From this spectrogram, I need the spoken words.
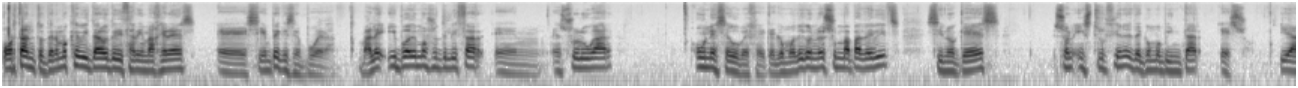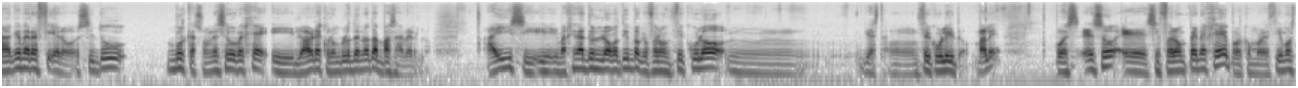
Por tanto, tenemos que evitar utilizar imágenes eh, siempre que se pueda, ¿vale? Y podemos utilizar en, su lugar un SVG, que como digo no es un mapa de bits, sino que es, son instrucciones de cómo pintar eso. ¿Y a qué me refiero? Si tú buscas un SVG y lo abres con un blog de notas, vas a verlo. Ahí sí, imagínate un logotipo que fuera un círculo, mm, ya está, un circulito, ¿vale? Pues eso, eh, si fuera un PNG, pues como decimos,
